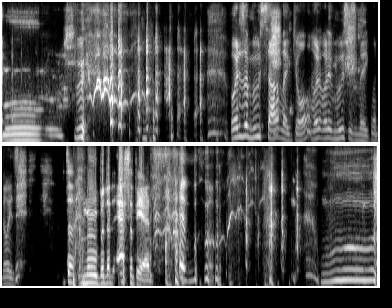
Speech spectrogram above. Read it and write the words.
Moose. What does a moose sound like, Joel? What what do mooses make? What noise? It's a moo, but an S at the end.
